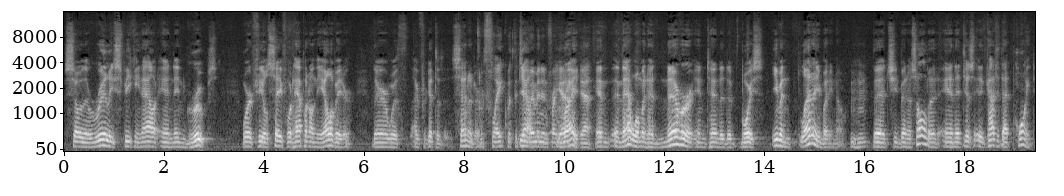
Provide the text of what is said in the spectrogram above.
So they're really speaking out and in groups where it feels safe. What happened on the elevator there with I forget the senator. Flake with the two Yeah. women in front. Yeah, right. Yeah. And and that woman had never intended to voice, even let anybody know Mm-hmm. that she'd been assaulted, and it just it got to that point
